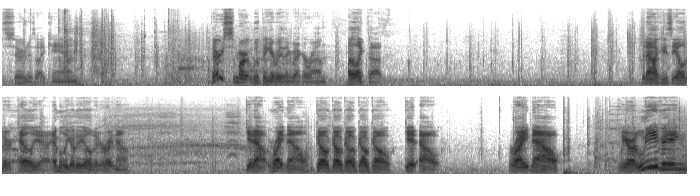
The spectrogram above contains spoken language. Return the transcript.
As soon as I can. Very smart looping everything back around. I like that. So now I can use the elevator. Hell yeah. Emily, go to the elevator right now. Get out right now. Go, go, go, go, go. Get out. Right now. We are leaving!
